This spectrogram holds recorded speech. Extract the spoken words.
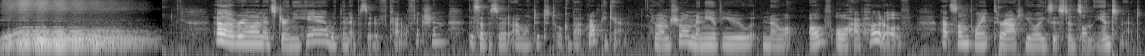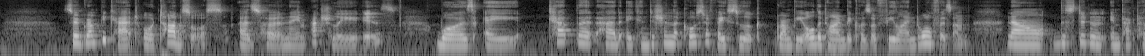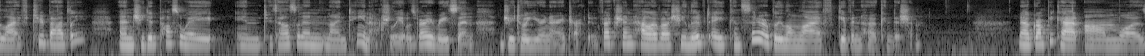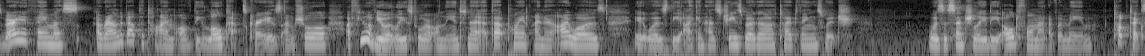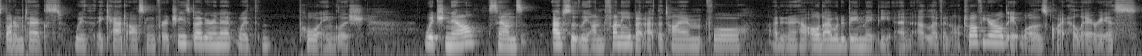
Hello everyone, it's Joni here with an episode of Cat or Fiction. This episode I wanted to talk about Grumpy Cat, who I'm sure many of you know of or have heard of at some point throughout your existence on the internet. So, Grumpy Cat, or Tardar Sauce, as her name actually is, was a cat that had a condition that caused her face to look grumpy all the time because of feline dwarfism. Now, this didn't impact her life too badly, and she did pass away in 2019, actually. It was very recent due to a urinary tract infection. However, she lived a considerably long life given her condition. Now, Grumpy Cat um, was very famous around about the time of the lolcats craze. I'm sure a few of you at least were on the internet at that point. I know I was. It was the I Can Has Cheezburger type things, which was essentially the old format of a meme top text, bottom text, with a cat asking for a cheeseburger in it with poor English, which now sounds absolutely unfunny, but at the time, for I don't know how old I would have been, maybe an 11 or 12 year old, it was quite hilarious.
